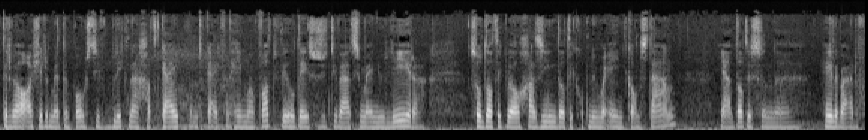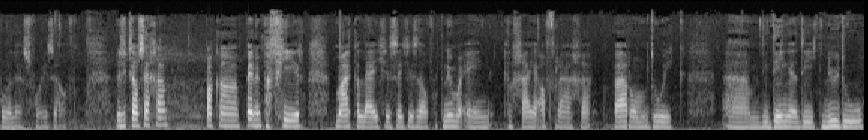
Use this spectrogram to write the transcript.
Terwijl als je er met een positieve blik naar gaat kijken, om te kijken van hé, maar wat wil deze situatie mij nu leren? Zodat ik wel ga zien dat ik op nummer 1 kan staan. Ja, dat is een uh, hele waardevolle les voor jezelf. Dus ik zou zeggen, pak een pen en papier, maak een lijstje, zet jezelf op nummer 1 en ga je afvragen waarom doe ik um, die dingen die ik nu doe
